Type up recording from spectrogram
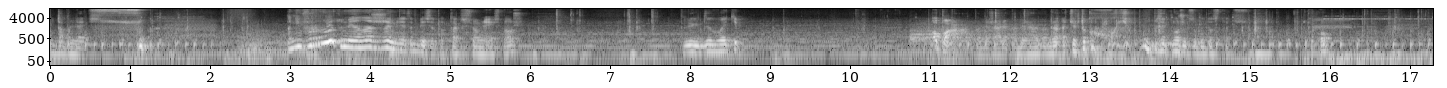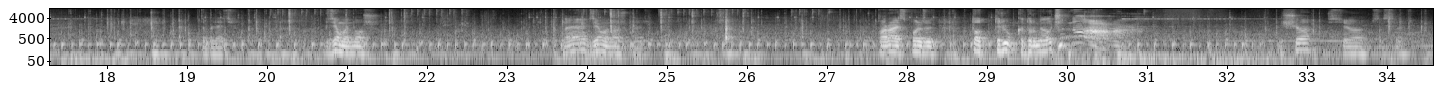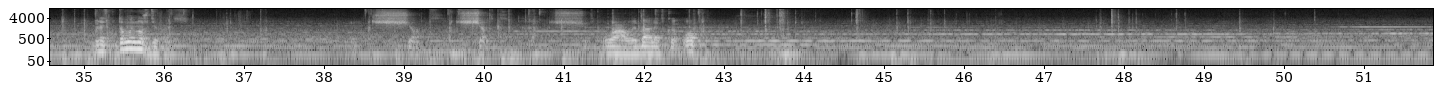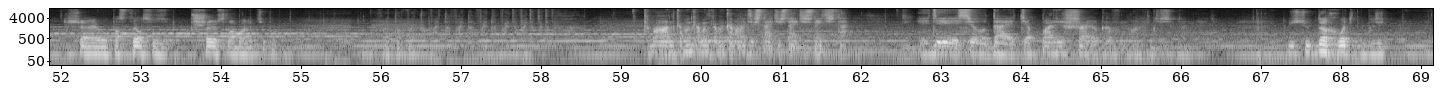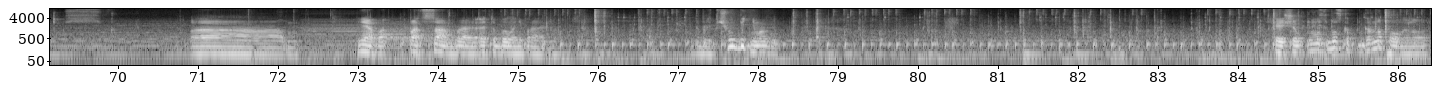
Да, блядь, сука. Они врут у меня ножи, меня это бесит. Вот так, все, у меня есть нож. Давайте. Опа! Побежали, побежали, побежали. А теперь такой хуй, ножик забыл достать. Оп. Да, блядь. Где мой нож? Э, где мой нож, блядь? Пора использовать тот трюк, который меня научил. Еще все сосать. Блять, куда мой нож девается? Вау, и далее такой, оп. Сейчас я его по стелсу шею сломаю, типа. Камон, камон, камон, камон, камон, иди сюда, иди сюда, иди сюда, иди сюда. Иди сюда, я тебя порешаю, говно. Иди сюда, блядь. Иди сюда, хватит, блядь. А, не, пацан, бля, это было неправильно. Да, блядь, почему бить не могу? Такая еще музыка говно полная, но...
